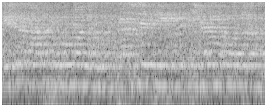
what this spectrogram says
కేంద్ర రాష్ట్ర ప్రభుత్వాలు ఖర్చు చేసి ఈ కోసం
